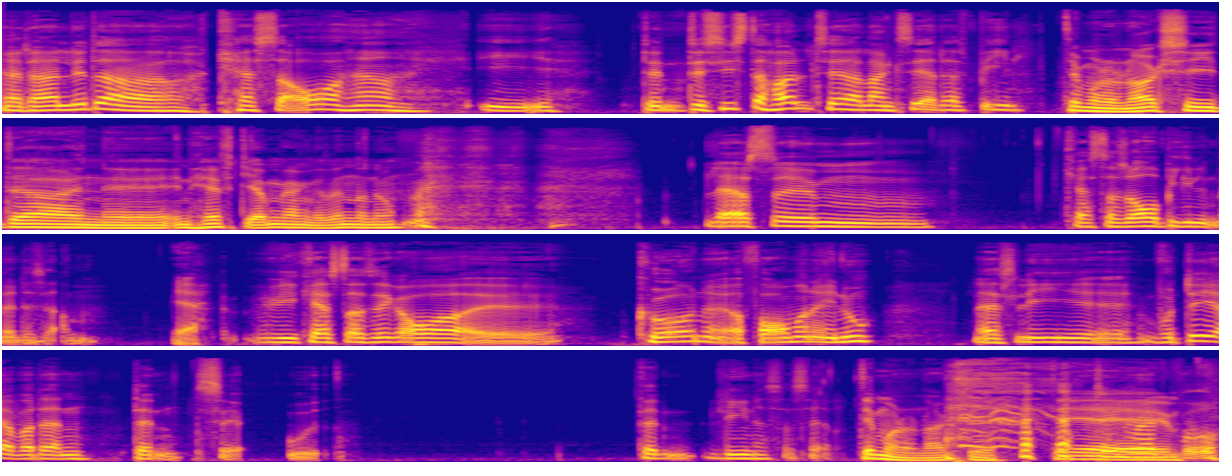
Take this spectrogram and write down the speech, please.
Ja, der er lidt at kaste over her i den, det sidste hold til at lancere deres bil. Det må du nok sige, der er en, øh, en hæftig omgang, der venter nu. Lad os øhm, kaste os over bilen med det samme. Ja. Vi kaster os ikke over øh, kurvene og formerne endnu. Lad os lige øh, vurdere, hvordan den ser ud. Den ligner sig selv. Det må du nok sige. Det, Det er øh,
